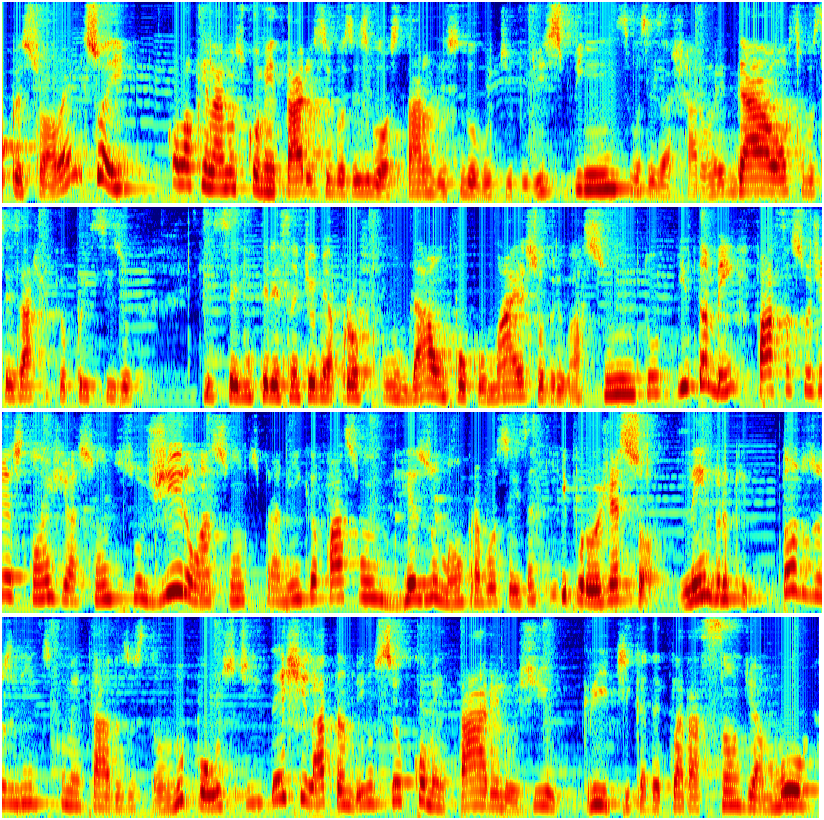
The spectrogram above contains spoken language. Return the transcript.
Bom, pessoal, é isso aí. Coloquem lá nos comentários se vocês gostaram desse novo tipo de spin, se vocês acharam legal, se vocês acham que eu preciso que seria interessante eu me aprofundar um pouco mais sobre o assunto e também faça sugestões de assuntos, sugiram assuntos para mim que eu faço um resumão para vocês aqui. E por hoje é só. Lembro que todos os links comentados estão no post e deixe lá também o seu comentário, elogio, crítica, declaração de amor.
